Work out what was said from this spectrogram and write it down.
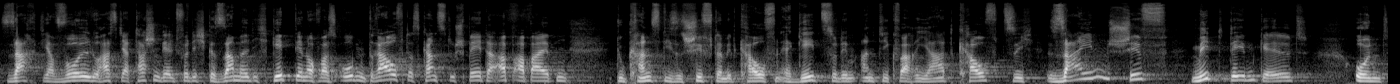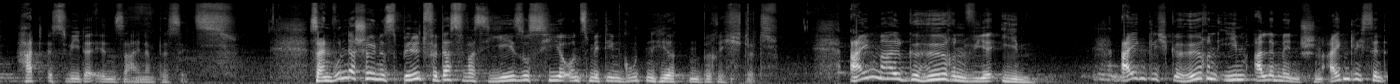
sagt, jawohl, du hast ja Taschengeld für dich gesammelt, ich gebe dir noch was oben drauf, das kannst du später abarbeiten. Du kannst dieses Schiff damit kaufen. Er geht zu dem Antiquariat, kauft sich sein Schiff mit dem Geld und hat es wieder in seinem Besitz. Sein wunderschönes Bild für das, was Jesus hier uns mit dem guten Hirten berichtet. Einmal gehören wir ihm, eigentlich gehören ihm alle Menschen. Eigentlich sind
